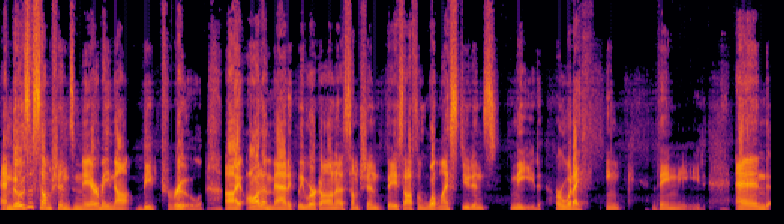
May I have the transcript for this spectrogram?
And those assumptions may or may not be true. I automatically work on assumptions based off of what my students need or what I think they need. And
